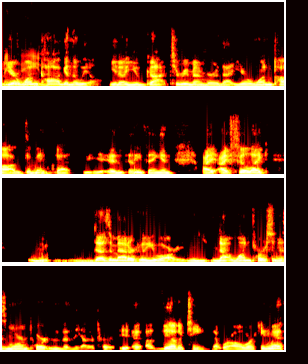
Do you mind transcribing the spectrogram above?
to. You're one cog in the wheel. You know, you got to remember mm-hmm. that you're one cog to make that in anything. And I, I feel like doesn't matter who you are not one person is more important than the other per uh, uh, the other team that we're all working with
